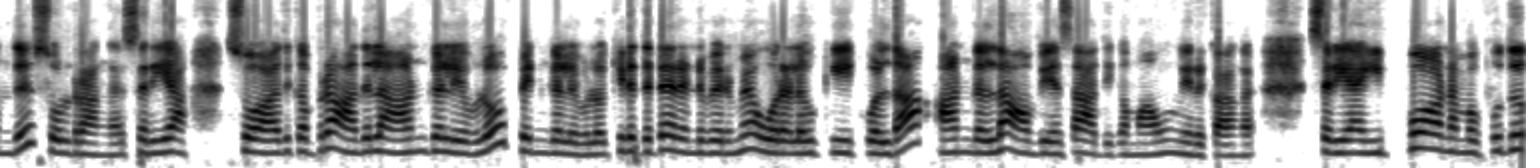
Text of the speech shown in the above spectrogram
வந்து சொல்றாங்க. சரியா? ஸோ அதுக்கப்புறம் அதுல ஆண்கள் எவ்வளோ பெண்கள் எவ்வளோ? கிட்டத்தட்ட ரெண்டு பேருமே ஓரளவுக்கு ஈக்குவல் தான். ஆண்கள் தான் ஆப்வியஸா அதிகமாகவும் இருக்காங்க. சரியா? இப்போ நம்ம புது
